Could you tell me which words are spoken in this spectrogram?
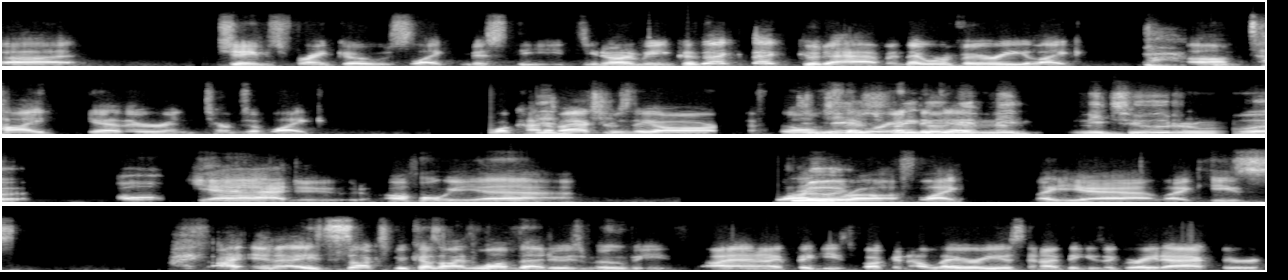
uh, James Franco's like misdeeds. You know what I mean? Because that that could have happened. They were very like um, tied together in terms of like what kind of actors they are, the did films they James were in Franco together. get me me too or what? Oh yeah, dude. Oh yeah. Like Really? rough. Like like yeah. Like he's. I, I, and it sucks because I love that dude's movies. I, and I think he's fucking hilarious, and I think he's a great actor.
